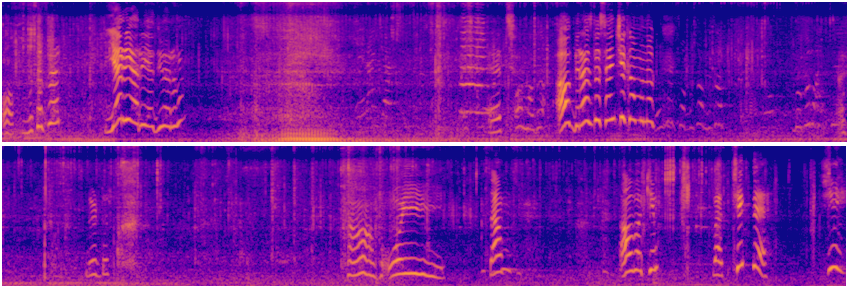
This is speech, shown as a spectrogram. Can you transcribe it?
Oh, bu sefer yarı yarıya diyorum. Evet. Olmadı. Al biraz da sen çek amına. Dur dur. Tamam. Oy. Tamam. Al bakayım. Bak çek de. Şey.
